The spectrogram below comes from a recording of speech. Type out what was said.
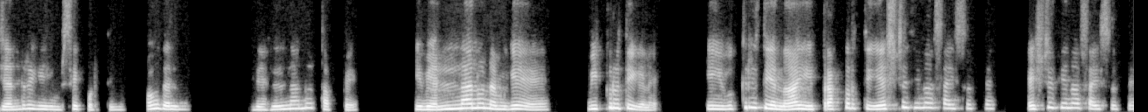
ಜನರಿಗೆ ಹಿಂಸೆ ಕೊಡ್ತೀವಿ, ಹೌದಲ್ವ? ಇದೆಲ್ಲಾನು ತಪ್ಪೆ. ಇವೆಲ್ಲಾನು ನಮ್ಗೆ ವಿಕೃತಿಗಳೇ. ಈ ವಿಕೃತಿಯನ್ನ, ಈ ಪ್ರಕೃತಿ ಎಷ್ಟು ದಿನ ಸಹಿಸುತ್ತೆ ಎಷ್ಟು ದಿನ ಸಹಿಸುತ್ತೆ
